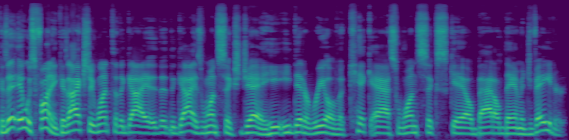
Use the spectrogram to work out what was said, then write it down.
Because it, it was funny, because I actually went to the guy, the, the guy is 16J. He, he did a reel of a kick ass 1 6 scale battle damage Vader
